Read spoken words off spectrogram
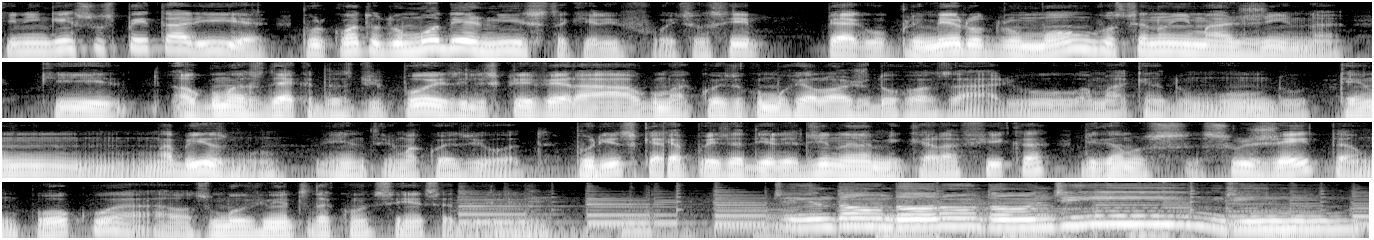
que ninguém suspeitaria, por conta do modernista que ele foi. Se você pega o primeiro Drummond, você não imagina que algumas décadas depois ele escreverá alguma coisa como o Relógio do Rosário ou A Máquina do Mundo. Tem um, um abismo entre uma coisa e outra. Por isso que a poesia dele é dinâmica, ela fica, digamos, sujeita um pouco aos movimentos da consciência dele. Din don don din din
